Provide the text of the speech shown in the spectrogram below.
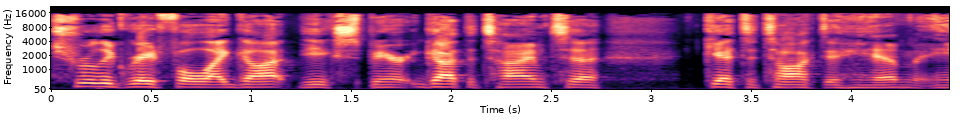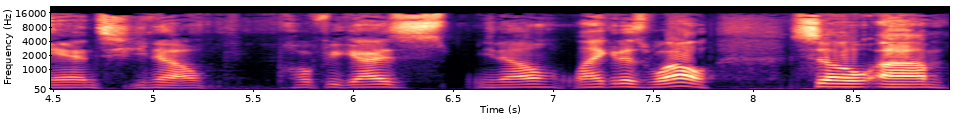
truly grateful. I got the experience, got the time to get to talk to him, and you know, hope you guys, you know, like it as well. So, um,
